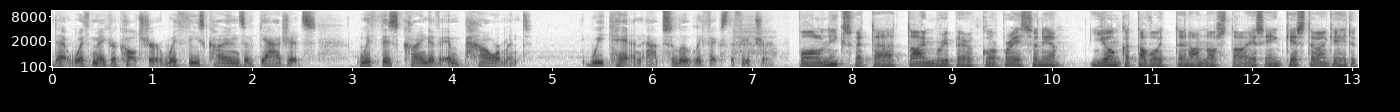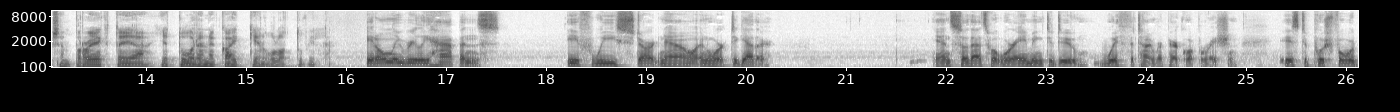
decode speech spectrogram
that with maker culture, with these kinds of gadgets, with this kind of empowerment, we can absolutely fix the future. Paul Nix vetää Time Repair Corporationia, jonka tavoitteena on nostaa esiin kestävän kehityksen projekteja ja tuoda ne kaikkien ulottuville. It only really happens if we start now and work together. And so that's what we're aiming to do with the Time Repair Corporation is to push forward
